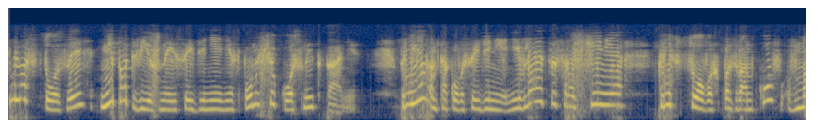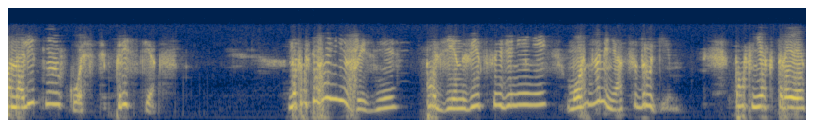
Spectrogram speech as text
Синостозы – неподвижные соединения с помощью костной ткани. Примером такого соединения является сращение крестцовых позвонков в монолитную кость – крестец. На протяжении жизни один вид соединений может заменяться другим. Так некоторые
